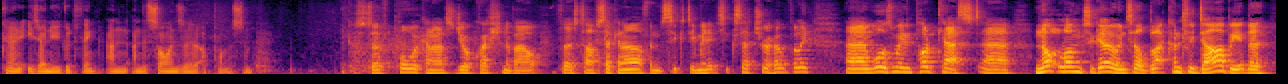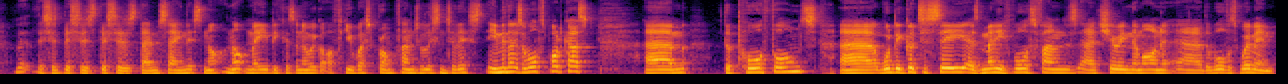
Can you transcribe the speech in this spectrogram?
can, is only a good thing, and, and the signs are, are promising. Stuff. Paul, we kind of answered your question about first half, second half, and 60 minutes, etc. Hopefully, um, Wolves Winning podcast. Uh, not long to go until Black Country Derby at the. This is this is this is them saying this, not not me, because I know we've got a few West Brom fans who listen to this, even though it's a Wolves podcast. Um, the Porthorns uh, would be good to see as many Wolves fans uh, cheering them on. Uh, the Wolves women,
